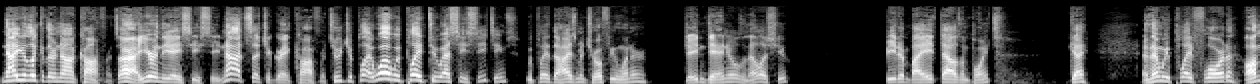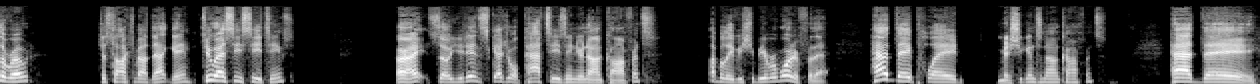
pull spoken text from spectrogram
Now you look at their non-conference. All right, you're in the ACC. Not such a great conference. Who'd you play? Well, we played two SEC teams. We played the Heisman Trophy winner, Jayden Daniels and LSU. Beat them by 8,000 points. Okay. And then we played Florida on the road. Just talked about that game. Two SEC teams. All right. So you didn't schedule patsies in your non conference. I believe you should be rewarded for that. Had they played Michigan's non conference, had they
